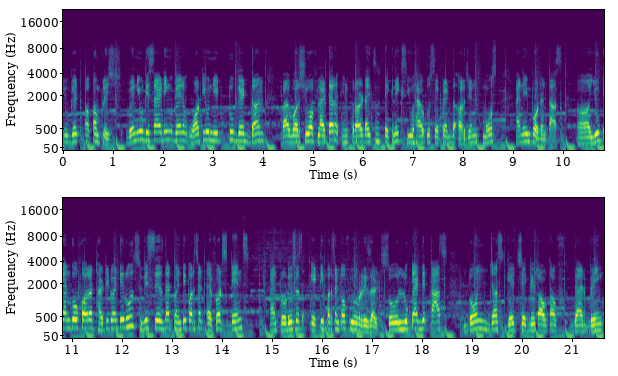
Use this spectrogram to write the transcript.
you get accomplished. When you deciding when what you need to get done by virtue of latter in prioritizing techniques you have to separate the urgent most and important tasks. Uh, you can go for a 30 20 rules which says that 20% effort tends and produces 80% of your results so look at the tasks. Don't just get checked it out of that bring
